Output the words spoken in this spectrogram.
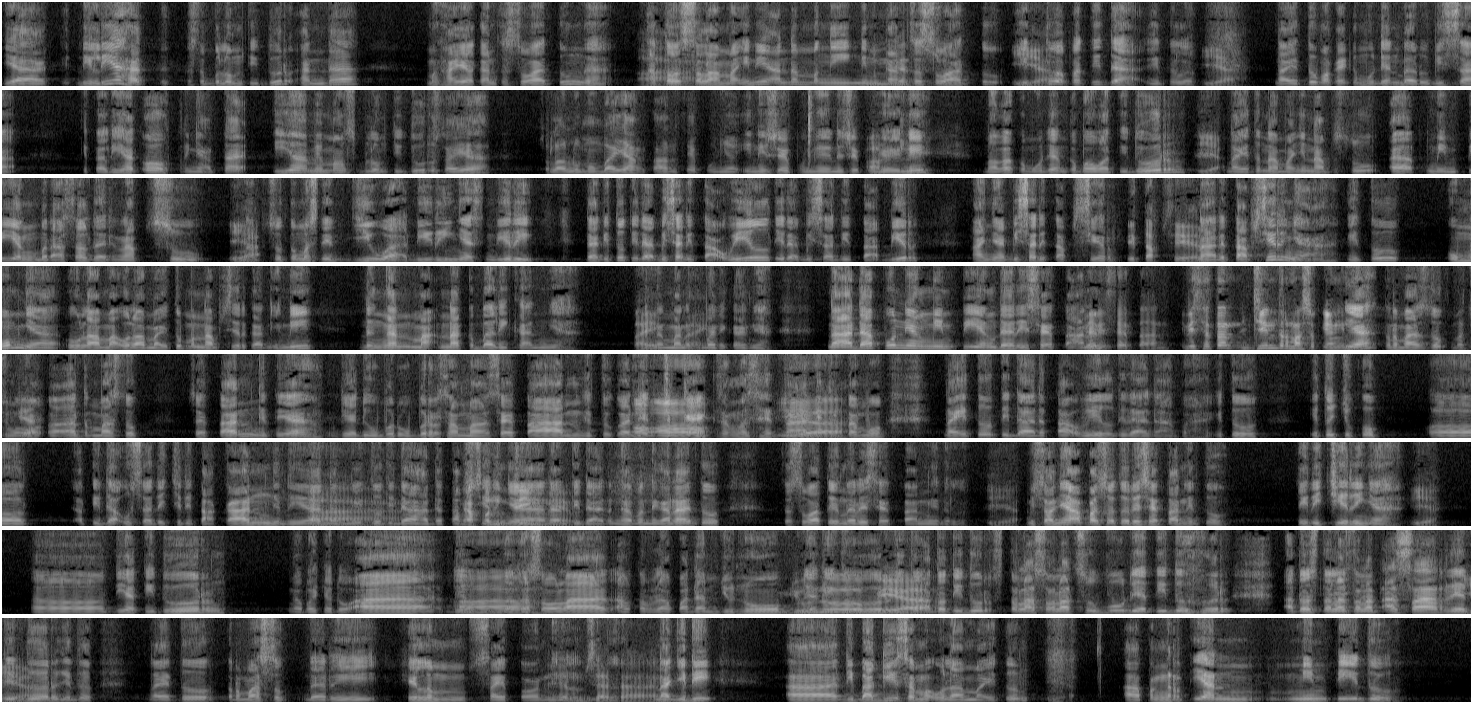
Ya dilihat sebelum tidur Anda menghayalkan sesuatu enggak? Atau selama ini Anda menginginkan Ah. Menginginkan sesuatu Iya. itu apa tidak gitu loh. Iya. Nah itu makanya kemudian baru bisa kita lihat oh ternyata iya memang sebelum tidur saya selalu membayangkan saya punya ini saya punya ini saya punya Oke. ini maka kemudian ke bawah tidur Iya. nah itu namanya nafsu eh, mimpi yang berasal dari nafsu Iya. nafsu itu mesti jiwa dirinya sendiri dan itu tidak bisa ditakwil tidak bisa ditakbir hanya bisa ditafsir Ditafsir. Nah, di tafsirnya itu umumnya ulama-ulama itu menafsirkan ini dengan makna kebalikannya. Baik, dengan makna baik. kebalikannya. Nah, adapun yang mimpi yang dari setan, Dari setan. Ini setan jin termasuk yang ini. ya termasuk Termasuk mau- ya? eh, termasuk setan gitu ya. Dia diuber-uber sama setan gitu kan, dia Oh, oh. cekek sama setan, Iya. dia ketemu. Nah, itu tidak ada takwil, tidak ada apa. Itu itu cukup eh, tidak usah diceritakan gitu ya dan Ah, itu tidak ada tafsirnya dan ya, tidak ada nggak penting karena itu sesuatu yang dari setan gitu loh. Iya. Misalnya apa suatu dari setan itu? Ciri-cirinya. Iya. Eh, dia tidur nggak baca doa, dia Ah. nggak sholat, atau udah padam junub, dia Junub, tidur iya. gitu, atau tidur setelah sholat subuh dia tidur, atau setelah sholat asar dia Iya. tidur gitu. Nah itu termasuk dari film syaiton. Film gitu. setan. Nah jadi eh, dibagi sama ulama itu Iya. eh, pengertian mimpi itu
